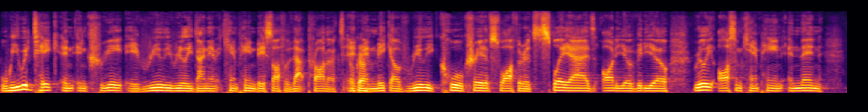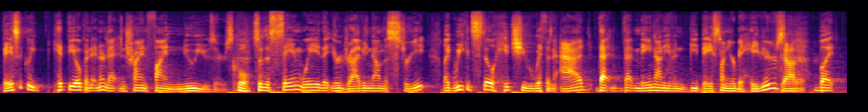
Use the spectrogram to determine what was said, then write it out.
we would take and, and create a really, really dynamic campaign based off of that product and, Okay. and make a really cool creative swath, whether it's display ads, audio, video, really awesome campaign, and then basically hit the open internet and try and find new users. Cool. So the same way that you're driving down the street, like we could still hit you with an ad that that may not even be based on your behaviors. Got it. But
